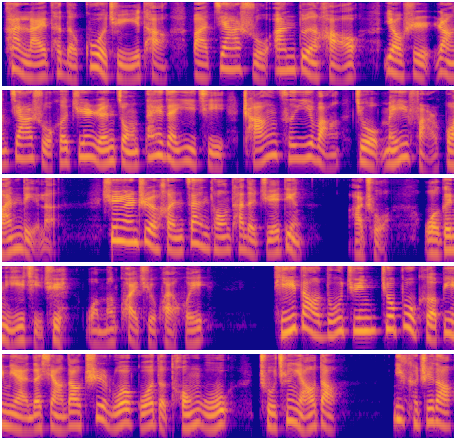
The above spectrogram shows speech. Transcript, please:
看来他得过去一趟，把家属安顿好。要是让家属和军人总待在一起，长此以往就没法管理了。轩辕志很赞同他的决定。阿楚，我跟你一起去，我们快去快回。提到毒君，就不可避免地想到赤罗国的童无。楚清瑶道：“你可知道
